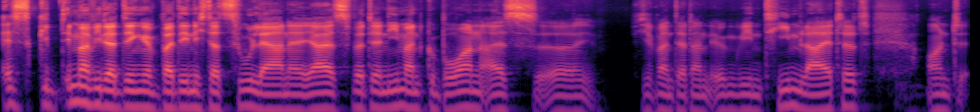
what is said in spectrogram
es gibt immer wieder Dinge, bei denen ich dazu lerne. Ja, es wird ja niemand geboren als äh, jemand, der dann irgendwie ein Team leitet. Und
